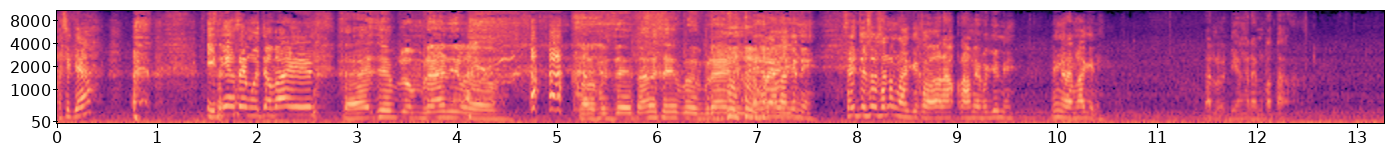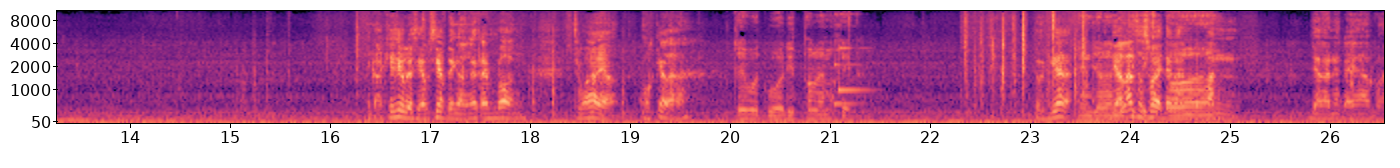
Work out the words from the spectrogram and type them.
Asik ya? Ini yang saya mau cobain. Saya aja belum berani loh. Kalau saya tahu saya belum berani. Ini ngerem lagi nih. Saya justru seneng lagi kalau ra- rame begini. Ini ngerem lagi nih. Ntar lu, dia ngerem total. Kaki sih udah siap-siap, tinggal ngerem doang. Cuma ya, oke lah. Tapi buat bawa di tol enak ya. Tuh dia Yang jalan jalan sesuai dengan doang. depan jalannya kayak apa.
